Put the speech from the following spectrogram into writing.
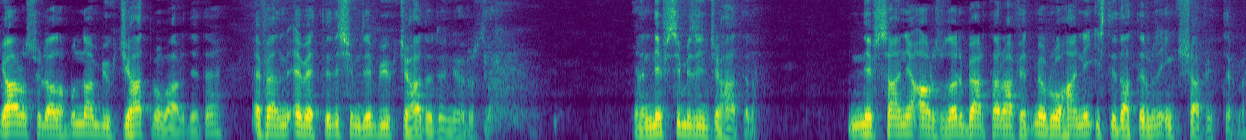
Ya Resulallah bundan büyük cihat mı var dedi. Efendim evet dedi şimdi büyük cihada dönüyoruz dedi. Yani nefsimizin cihadına. Nefsani arzuları bertaraf etme, ruhani istidatlarımızı inkişaf ettirme.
